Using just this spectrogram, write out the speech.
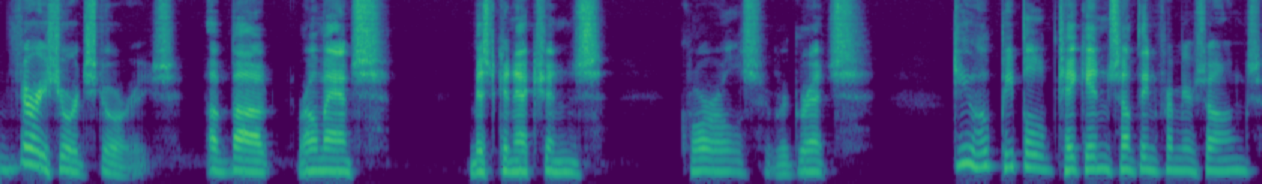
very short stories about romance, missed connections, quarrels, regrets. Do you hope people take in something from your songs?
